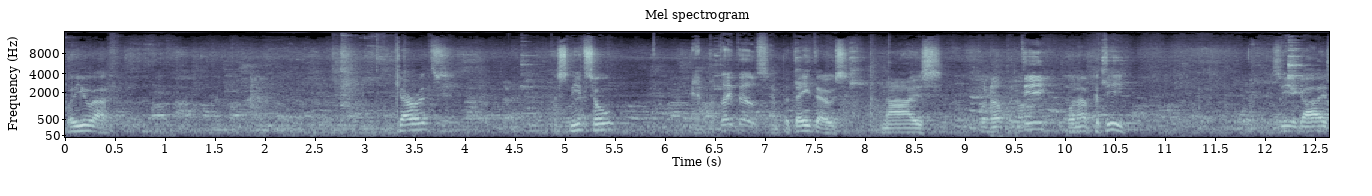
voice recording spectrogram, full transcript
What do you have? Carrots, a schnitzel, And potatoes. and potatoes. Nice. Bon appetit. Bon appetit. See you guys.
